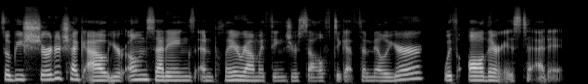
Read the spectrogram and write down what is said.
so be sure to check out your own settings and play around with things yourself to get familiar with all there is to edit.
